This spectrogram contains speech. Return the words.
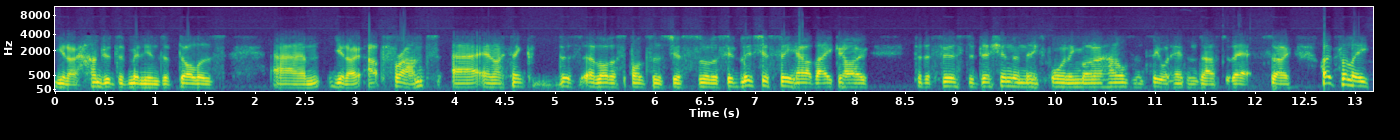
you know hundreds of millions of dollars um, you know, up front. Uh, and I think a lot of sponsors just sort of said, let's just see how they go for the first edition in these foiling monohulls and see what happens after that. So hopefully,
